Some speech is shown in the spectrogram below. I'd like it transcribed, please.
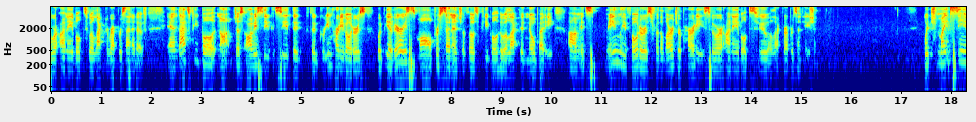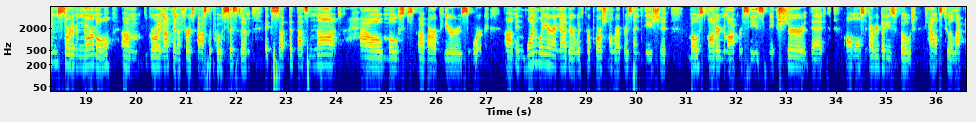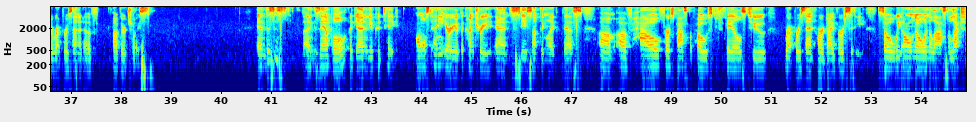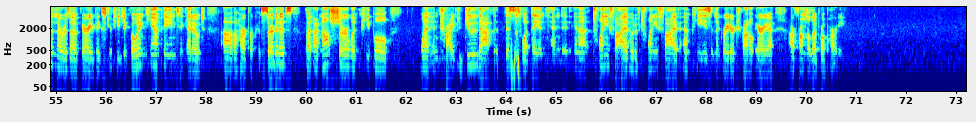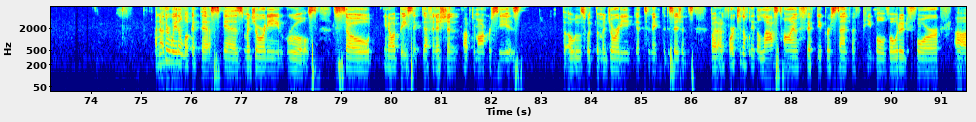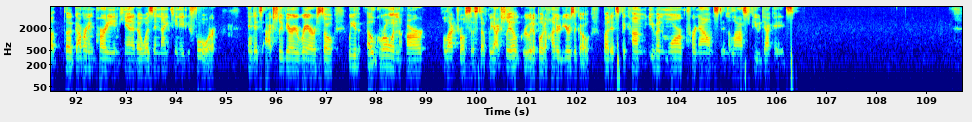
were unable to elect a representative. And that's people not just, obviously you can see the, the Green Party voters would be a very small percentage of those people who elected nobody. Um, it's mainly voters for the larger parties who are unable to elect representation which might seem sort of normal um, growing up in a first past the post system, except that that's not how most of our peers work. Um, in one way or another, with proportional representation, most modern democracies make sure that almost everybody's vote counts to elect a representative of their choice. And this is an example, again, you could take almost any area of the country and see something like this um, of how First Past the Post fails to represent our diversity. So we all know in the last election there was a very big strategic voting campaign to get out uh, the Harper Conservatives, but I'm not sure when people went and tried to do that, that this is what they intended. In a 25 out of 25 MPs in the Greater Toronto Area are from the Liberal Party. Another way to look at this is majority rules. So, you know, a basic definition of democracy is those with the majority get to make the decisions. But unfortunately, the last time 50% of people voted for uh, the governing party in Canada was in 1984. And it's actually very rare. So we've outgrown our electoral system. We actually outgrew it about 100 years ago, but it's become even more pronounced in the last few decades.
